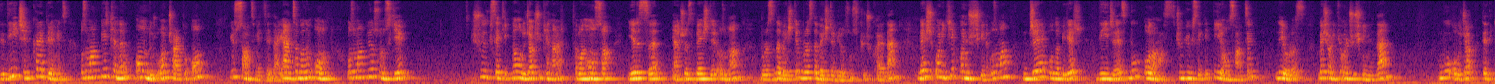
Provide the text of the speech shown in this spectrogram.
dediği için kare piramit o zaman bir kenarım 10'dur. 10 çarpı 10 100 santimetre eder. Yani tabanım 10. O zaman diyorsunuz ki şu yükseklik ne olacak? Şu kenar taban 10 sa yarısı yani şurası 5'tir. O zaman burası da 5'tir. Burası da 5'tir diyorsunuz küçük kareden. 5, 12, 13 üçgeni. O zaman C olabilir diyeceğiz. Bu olamaz. Çünkü yükseklik değil 10 santim diyoruz. 5, 12, 13 üçgeninden bu olacak dedik.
